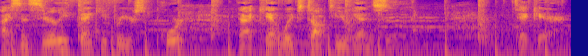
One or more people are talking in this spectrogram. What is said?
I sincerely thank you for your support, and I can't wait to talk to you again soon. Take care.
